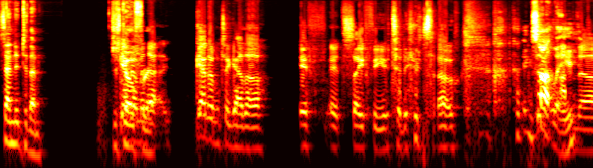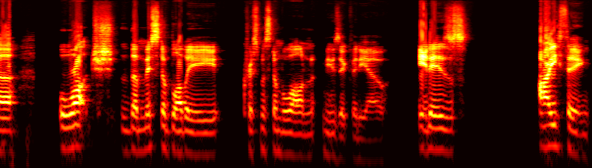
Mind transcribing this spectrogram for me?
send it to them. Just go for it. a- get them together if it's safe for you to do so. Exactly. and uh, watch the Mr. Blobby Christmas number one music video. It is, I think,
